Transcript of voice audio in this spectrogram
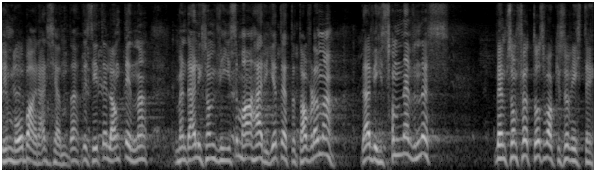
Vi må bare erkjenne det. Det sitter langt inne. Men det er liksom vi som har herjet ettertavlene. Det er vi som nevnes. Hvem som fødte oss, var ikke så viktig.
